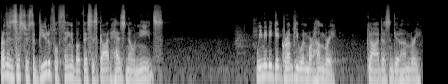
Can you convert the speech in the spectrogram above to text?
Brothers and sisters, the beautiful thing about this is God has no needs. We maybe get grumpy when we're hungry. God doesn't get hungry.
